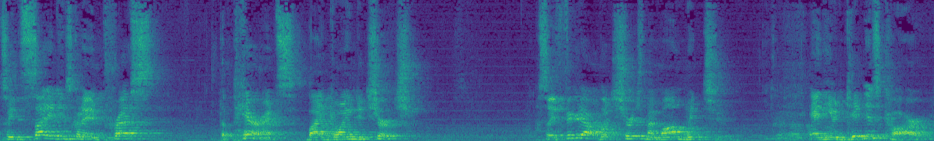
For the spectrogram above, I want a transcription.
So he decided he was going to impress the parents by going to church. So he figured out what church my mom went to. And he would get in his car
